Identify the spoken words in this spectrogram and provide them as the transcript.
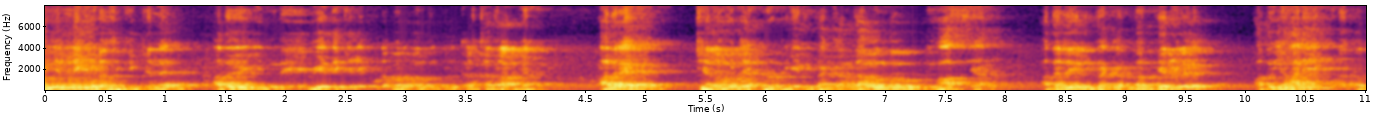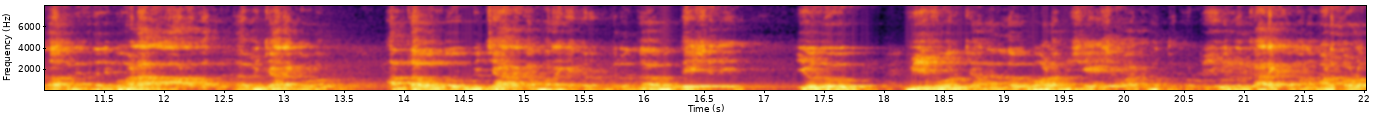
ಎಲ್ಲಿ ಕೂಡ ಸಿಕ್ಕಿಲ್ಲ ಅದು ಇಂದು ಈ ವೇದಿಕೆಯಲ್ಲಿ ಕೂಡ ಬರುವಂತದ್ದು ಕಷ್ಟ ಸಾಧ್ಯ ಆದ್ರೆ ಕೆಲವು ಜನರೊಟ್ಟಿಗೆ ಇರ್ತಕ್ಕಂಥ ಒಂದು ಹಾಸ್ಯ, ಅದರಲ್ಲಿ ಇರ್ತಕ್ಕಂಥ ತಿರುಳು, ಅದು ಯಾರಿಗೂ ಗೊತ್ತಾಗಲಿಲ್ಲ ಅದರಲ್ಲಿ ಬಹಳ ಆಳವಾದಂತಹ ವಿಚಾರಗಳು ಅಂತ ಒಂದು ವಿಚಾರಕ ಹೊರಗೆ ಬರುತ್ತಿರುವಂತಹ ಉದ್ದೇಶದಲ್ಲಿ ಈ ಒಂದು ವಿ ಫೋರ್ ಚಾನೆಲ್ ಬಹಳ ವಿಶೇಷವಾಗಿ ಹೊತ್ತು ಕೊಟ್ಟು ಈ ಒಂದು ಕಾರ್ಯಕ್ರಮವನ್ನು ಮಾಡಿಕೊಳ್ಳೋ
